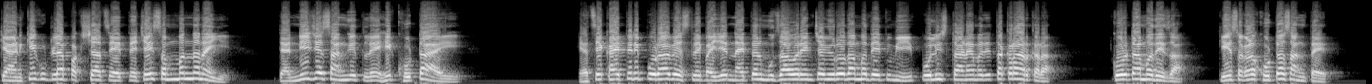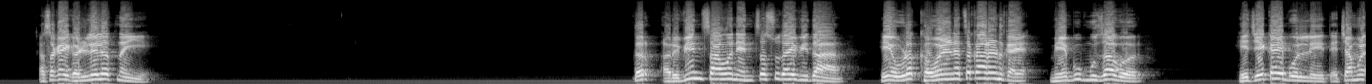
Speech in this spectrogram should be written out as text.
की आणखी कुठल्या पक्षाचे आहेत त्याच्याही संबंध नाहीये. त्यांनी जे सांगितलंय हे खोटं आहे. ह्याचे काहीतरी पुरावे असले पाहिजे नाहीतर मुजावर यांच्या विरोधामध्ये तुम्ही पोलीस ठाण्यामध्ये तक्रार करा. कोर्टामध्ये जा की हे सगळं खोटं सांगतायत. असं काही घडलेलंच नाहीये. तर अरविंद सावंत यांचं सुद्धा हे विधान हे एवढं खवळण्याचं कारण काय? मेहबूब मुजावर हे जे काय बोलले त्याच्यामुळे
